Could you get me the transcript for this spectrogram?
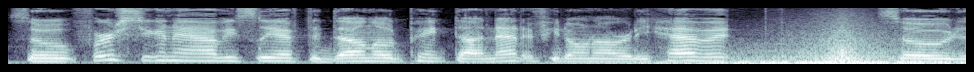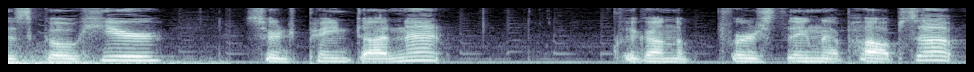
So first you're going to obviously have to download Paint.net if you don't already have it. So just go here, search paint.net, click on the first thing that pops up,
